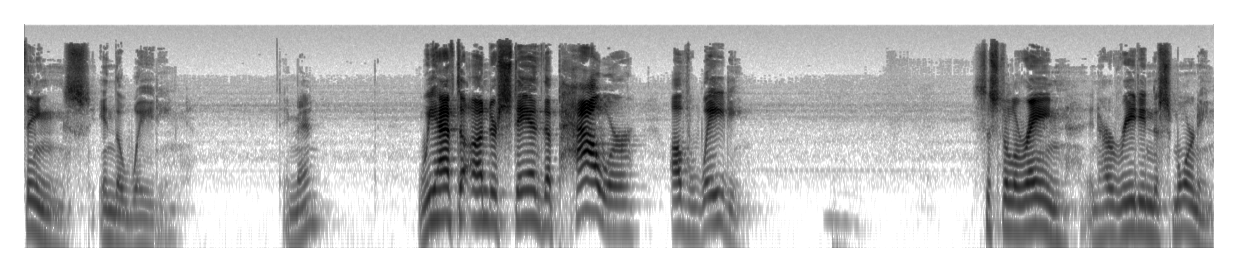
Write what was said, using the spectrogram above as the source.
things in the waiting. Amen? We have to understand the power of waiting. Sister Lorraine, in her reading this morning,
